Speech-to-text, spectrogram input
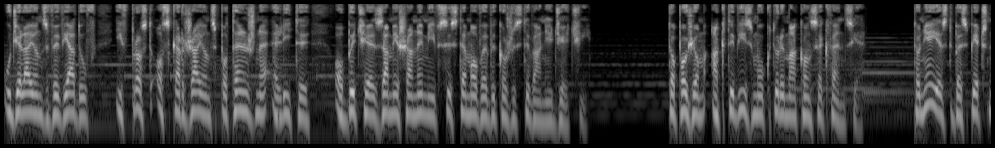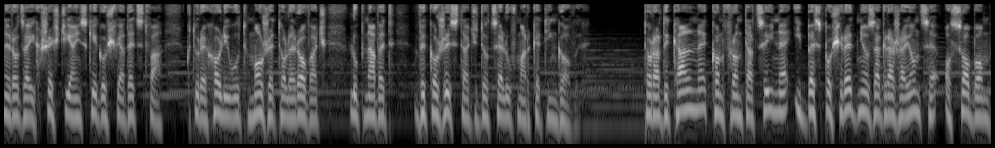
udzielając wywiadów i wprost oskarżając potężne elity o bycie zamieszanymi w systemowe wykorzystywanie dzieci. To poziom aktywizmu, który ma konsekwencje. To nie jest bezpieczny rodzaj chrześcijańskiego świadectwa, które Hollywood może tolerować lub nawet wykorzystać do celów marketingowych. To radykalne, konfrontacyjne i bezpośrednio zagrażające osobom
